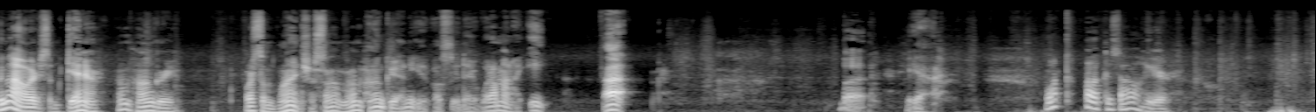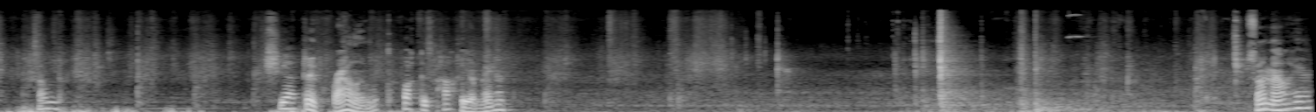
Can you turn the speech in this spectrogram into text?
we might order some dinner. I'm hungry. Or some lunch or something. I'm hungry. I need to go sit there. What am I gonna eat? Fuck. But, yeah. What the fuck is out here? Some... She out there growling. What the fuck is out here, man? Some out here?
